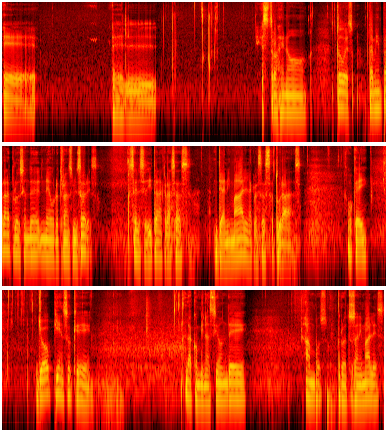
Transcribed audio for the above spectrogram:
eh, el estrógeno, todo eso. También para la producción de neurotransmisores se necesitan las grasas de animal y las grasas saturadas. ¿Ok? Yo pienso que la combinación de ambos productos animales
